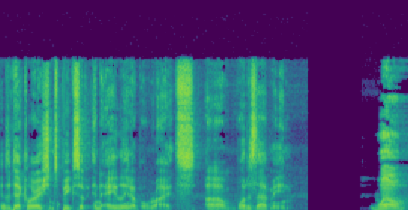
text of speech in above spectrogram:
you know, the Declaration speaks of inalienable rights. Um, what does that mean? Well,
